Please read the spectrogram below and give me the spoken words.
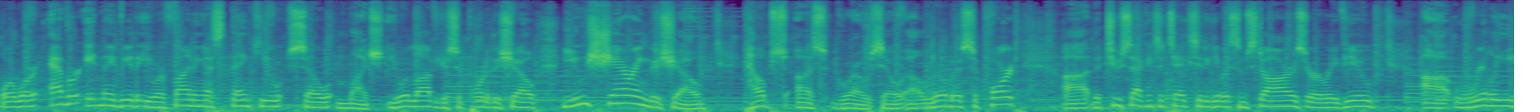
or wherever it may be that you are finding us. Thank you so much. Your love, your support of the show, you sharing the show helps us grow. So a little bit of support. Uh, the two seconds it takes you to give us some stars or a review uh, really,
